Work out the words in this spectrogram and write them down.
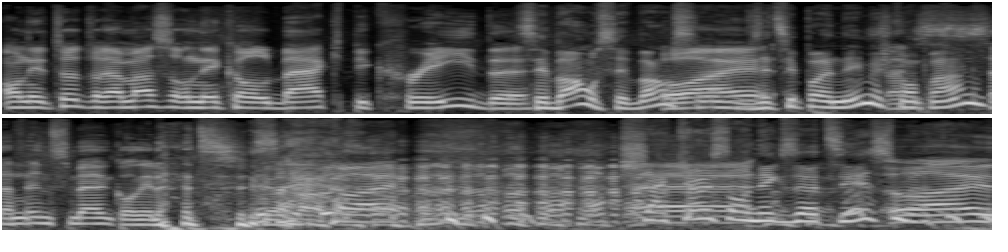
on est tous vraiment sur Nickelback puis Creed. C'est bon, c'est bon. ça. Vous étiez pas né, mais je comprends. Ça fait une semaine qu'on est là-dessus. Chacun son exotisme. Ouais,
